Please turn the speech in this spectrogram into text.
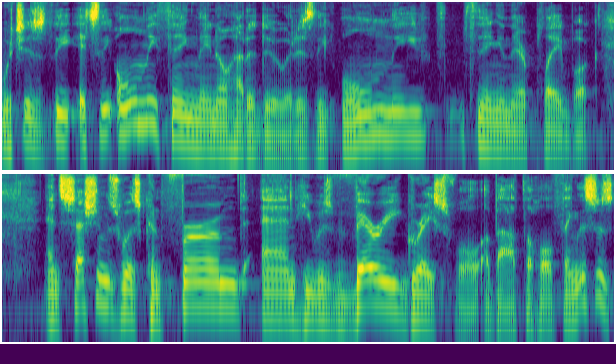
which is the it's the only thing they know how to do. It is the only thing in their playbook. And Sessions was confirmed, and he was very graceful about the whole thing. This is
